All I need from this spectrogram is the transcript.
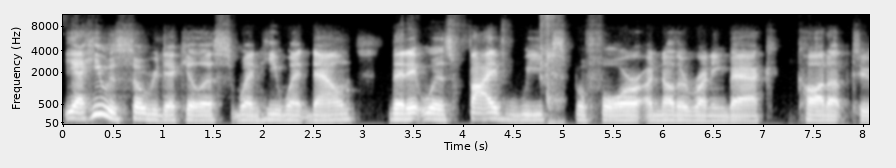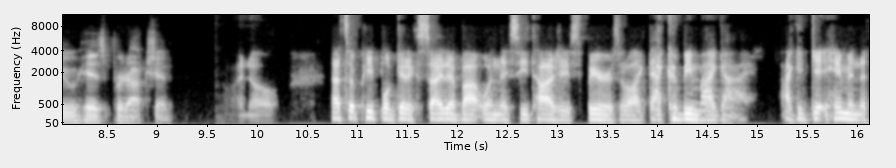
Yeah, he was so ridiculous when he went down that it was five weeks before another running back caught up to his production. I know that's what people get excited about when they see Tyjae Spears. They're like, that could be my guy. I could get him in the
